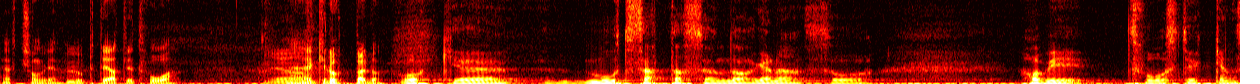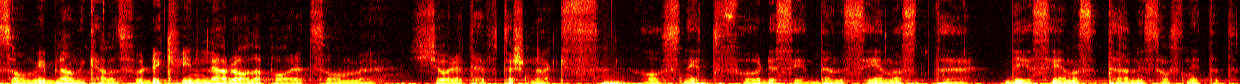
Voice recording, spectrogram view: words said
eftersom vi är uppdelat i två Ja. eh, grupper då. Och eh, motsatta söndagarna så har vi två stycken som ibland kallas för det kvinnliga radarparet som eh, kör ett eftersnacksavsnitt för det, den senaste, det senaste tävlingsavsnittet.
